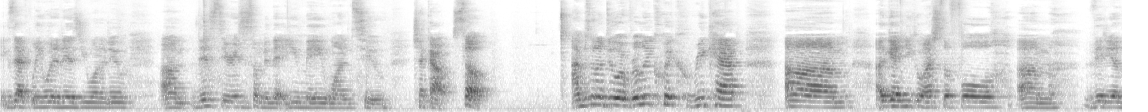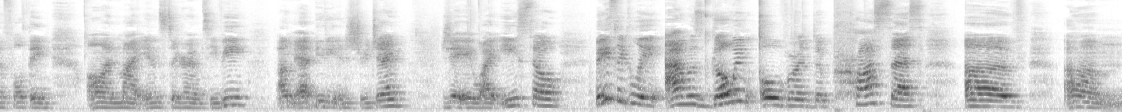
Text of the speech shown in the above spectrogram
exactly what it is you want to do, um, this series is something that you may want to check out. So, I'm just going to do a really quick recap. Um, again, you can watch the full um, video, the full thing on my Instagram TV um, at Beauty Industry J, J A Y E. So, basically, I was going over the process of um,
